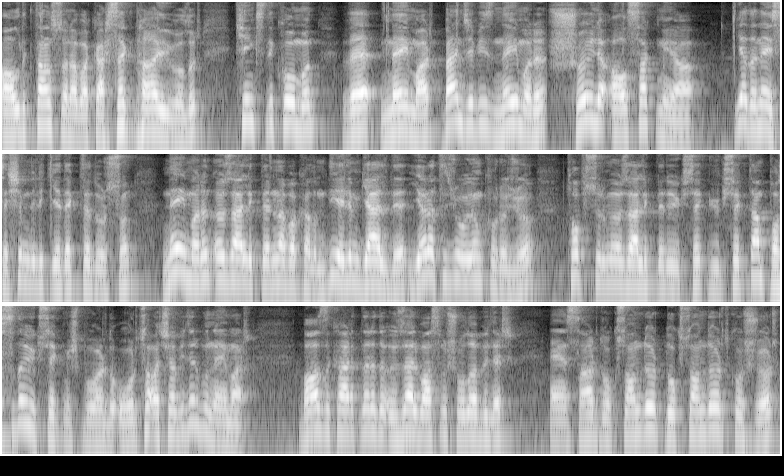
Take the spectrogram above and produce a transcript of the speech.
aldıktan sonra bakarsak daha iyi olur. Kingsley Coman ve Neymar. Bence biz Neymar'ı şöyle alsak mı ya? Ya da neyse şimdilik yedekte dursun. Neymar'ın özelliklerine bakalım. Diyelim geldi. Yaratıcı oyun kurucu. Top sürme özellikleri yüksek. Yüksekten pası da yüksekmiş bu arada. Orta açabilir bu Neymar. Bazı kartlara da özel basmış olabilir. Ensar 94-94 koşuyor.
